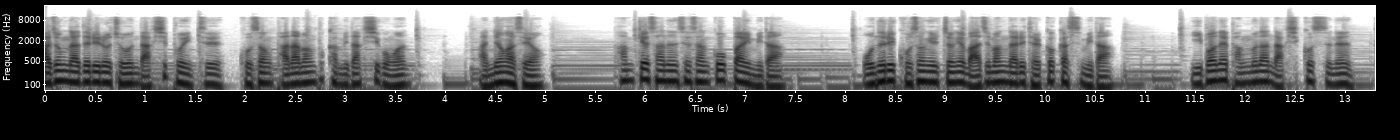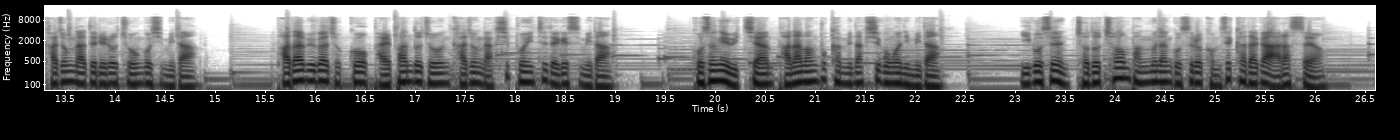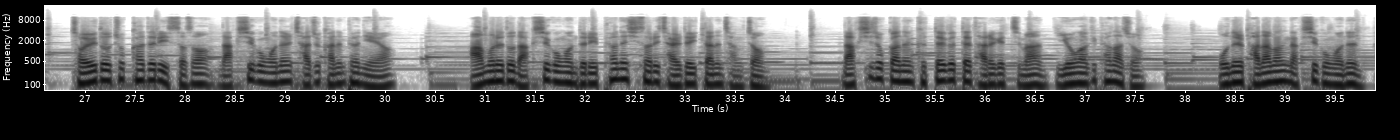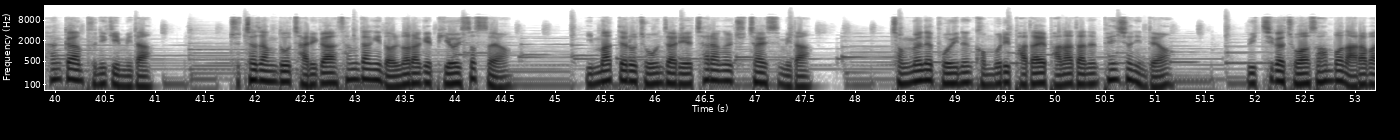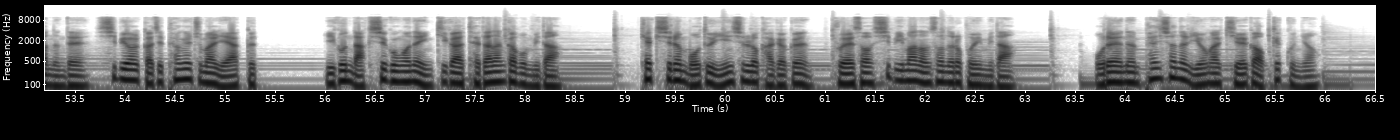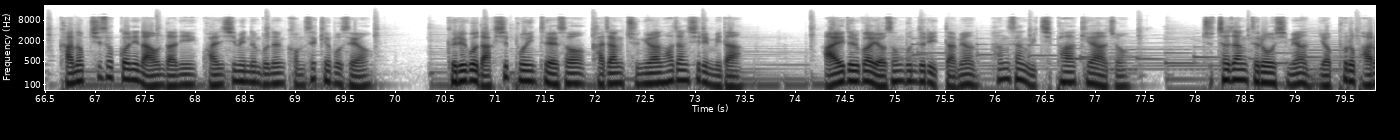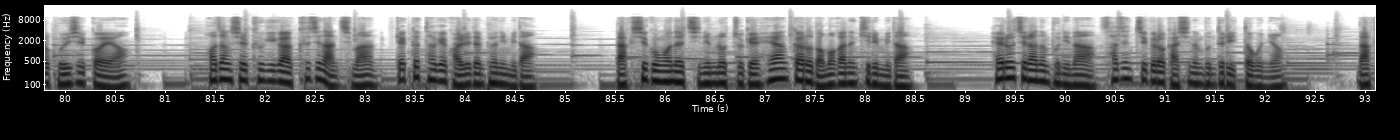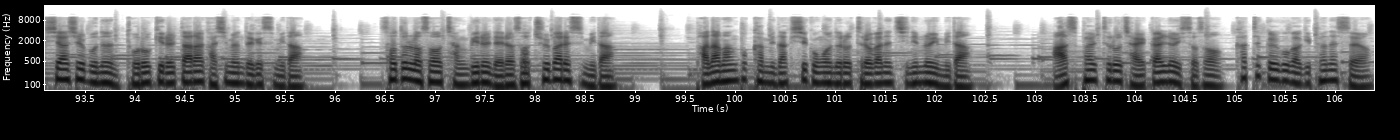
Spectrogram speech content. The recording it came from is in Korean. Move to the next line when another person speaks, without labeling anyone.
가족 나들이로 좋은 낚시 포인트 고성 바나망 북합리 낚시공원 안녕하세요. 함께 사는 세상 꽃바입니다. 오늘이 고성 일정의 마지막 날이 될 것 같습니다. 이번에 방문한 낚시 코스는 가족 나들이로 좋은 곳입니다. 바다뷰가 좋고 발판도 좋은 가족 낚시 포인트 되겠습니다. 고성에 위치한 바나망 북합리 낚시공원입니다. 이곳은 저도 처음 방문한 곳으로 검색하다가 알았어요. 저희도 조카들이 있어서 낚시공원을 자주 가는 편이에요. 아무래도 낚시공원들이 편의 시설이 잘 돼 있다는 장점. 낚시 조과는 그때그때 다르겠지만 이용하기 편하죠. 오늘 바나막 낚시공원은 한가한 분위기입니다. 주차장도 자리가 상당히 널널하게 비어 있었어요. 입맛대로 좋은 자리에 차량을 주차했습니다. 정면에 보이는 건물이 바다에 반하다는 펜션인데요. 위치가 좋아서 한번 알아봤는데 12월까지 평일 주말 예약 끝. 이곳 낚시공원의 인기가 대단한가 봅니다. 객실은 모두 2인실로 가격은 9에서 12만원 선으로 보입니다. 올해에는 펜션을 이용할 기회가 없겠군요. 간혹 취소권이 나온다니 관심 있는 분은 검색해보세요. 그리고 낚시 포인트에서 가장 중요한 화장실입니다. 아이들과 여성분들이 있다면 항상 위치 파악해야 하죠. 주차장 들어오시면 옆으로 바로 보이실 거예요. 화장실 크기가 크진 않지만 깨끗하게 관리된 편입니다. 낚시공원의 진입로 쪽에 해안가로 넘어가는 길입니다. 해루지라는 분이나 사진 찍으러 가시는 분들이 있더군요. 낚시하실 분은 도로길을 따라 가시면 되겠습니다. 서둘러서 장비를 내려서 출발했습니다. 바남 항복합리 낚시공원으로 들어가는 진입로입니다. 아스팔트로 잘 깔려 있어서 카트 끌고 가기 편했어요.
